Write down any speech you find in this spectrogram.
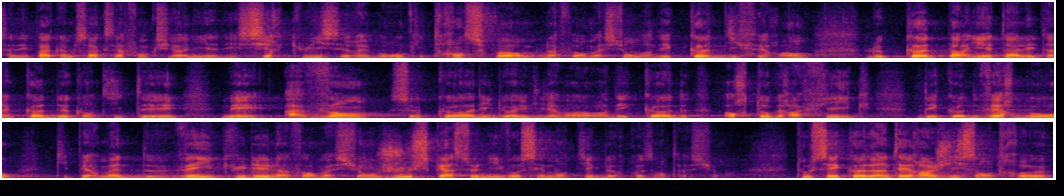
Ce n'est pas comme ça que ça fonctionne. Il y a des circuits cérébraux qui transforment l'information dans des codes différents. Le code pariétal est un code de quantité, mais avant ce code, il doit évidemment avoir des codes orthographiques, des codes verbaux qui permettent de véhiculer l'information jusqu'à ce niveau sémantique de représentation. Tous ces codes interagissent entre eux,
